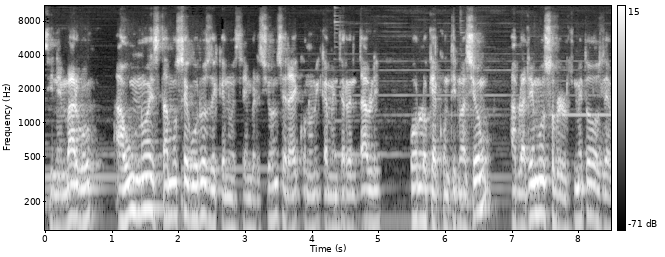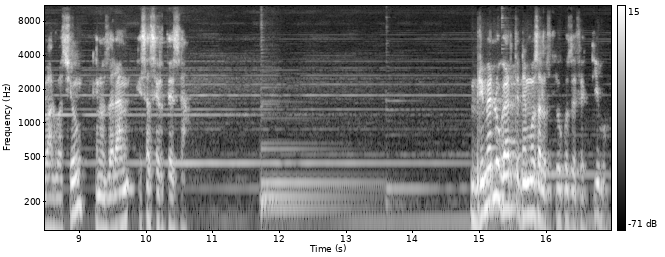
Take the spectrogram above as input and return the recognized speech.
Sin embargo, aún no estamos seguros de que nuestra inversión será económicamente rentable, por lo que a continuación hablaremos sobre los métodos de evaluación que nos darán esa certeza. En primer lugar tenemos a los flujos de efectivo.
